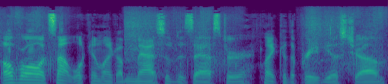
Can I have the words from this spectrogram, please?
overall, it's not looking like a massive disaster like the previous job.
